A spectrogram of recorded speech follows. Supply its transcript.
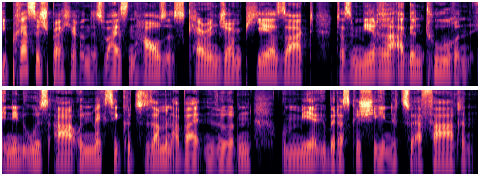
Die Pressesprecherin des Weißen Hauses, Karen Jean-Pierre, sagt, dass mehrere Agenturen in den USA und Mexiko zusammenarbeiten würden, um mehr über das Geschehene zu erfahren.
